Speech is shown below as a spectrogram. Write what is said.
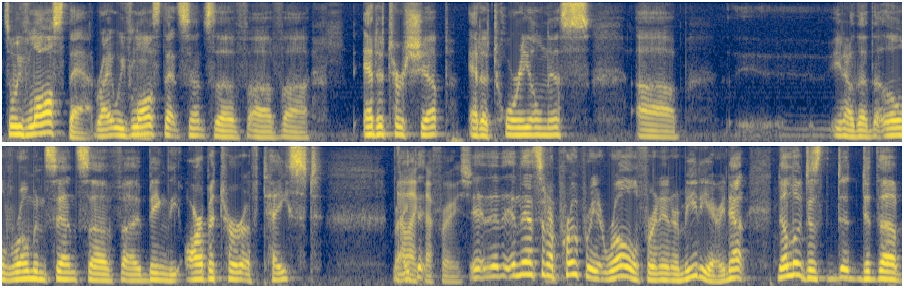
So we've lost that, right? We've mm. lost that sense of, of uh, editorship, editorialness, uh, you know the, the old Roman sense of uh, being the arbiter of taste. Right? I like that phrase, and that's an appropriate role for an intermediary. Now, now look, does did, did the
